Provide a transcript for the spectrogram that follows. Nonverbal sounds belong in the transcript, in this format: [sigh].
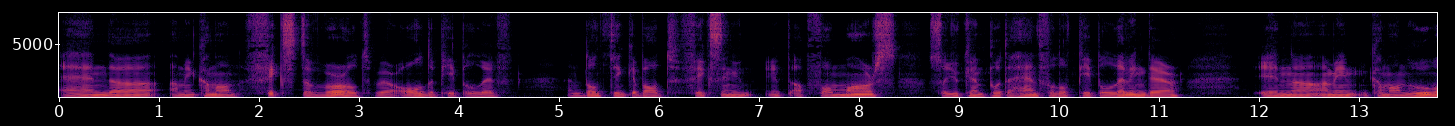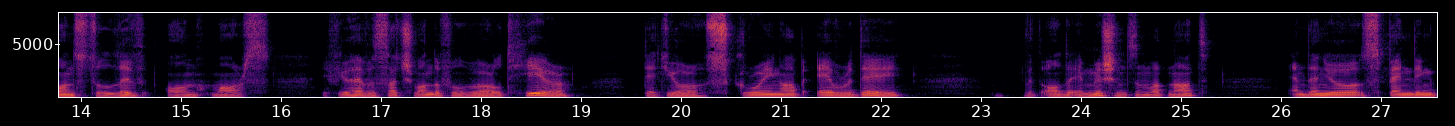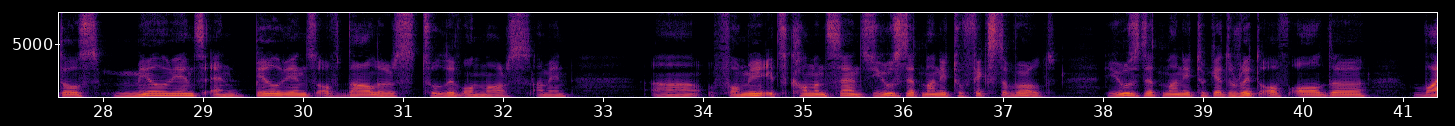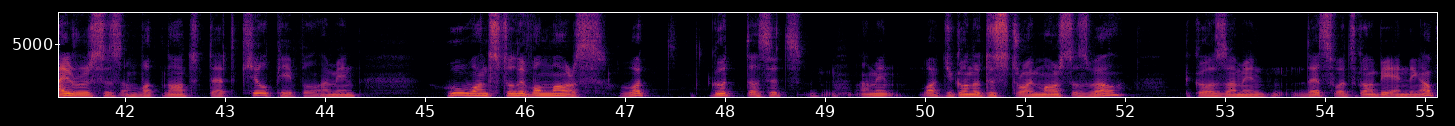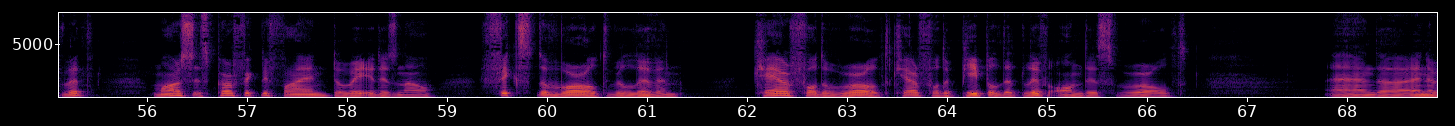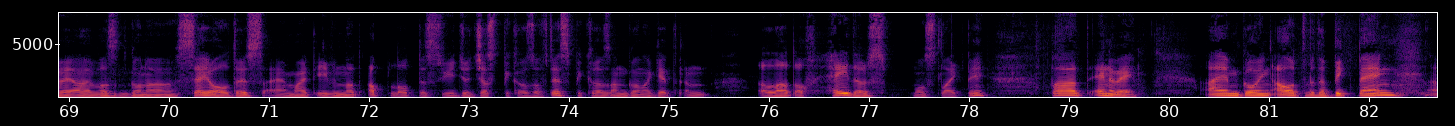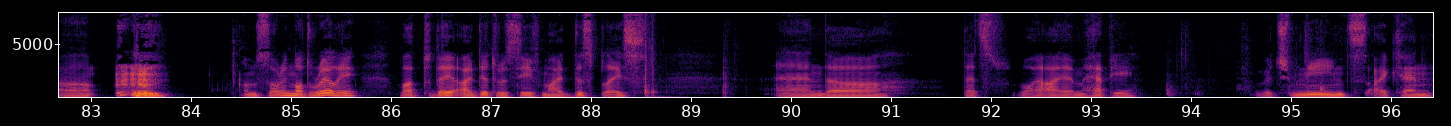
And uh, I mean, come on, fix the world where all the people live. And don't think about fixing it up for Mars so you can put a handful of people living there in, uh, I mean, come on, who wants to live on Mars? If you have a such wonderful world here that you're screwing up every day with all the emissions and whatnot and then you're spending those millions and billions of dollars to live on mars. I mean uh, for me it's common sense. Use that money to fix the world. Use that money to get rid of all the viruses and whatnot that kill people. I mean who wants to live on Mars? What good does it... I mean, what, you're gonna destroy Mars as well? Because, I mean, that's what's gonna be ending up with. Mars is perfectly fine the way it is now. Fix the world we live in. Care for the world, care for the people that live on this world and uh, anyway i wasn't gonna say all this. I might even not upload this video just because of this because i'm gonna get an, a lot of haters most likely. But anyway i am going out with a big bang. Uh, [clears throat] i'm sorry not really but today i did receive my displays. And uh, that's why i am happy which means i can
